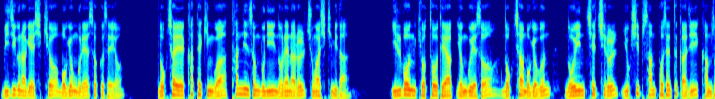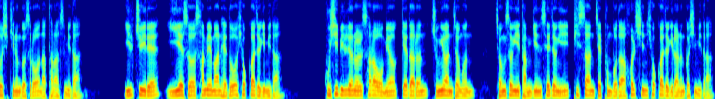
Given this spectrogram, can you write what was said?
미지근하게 식혀 목욕물에 섞으세요. 녹차의 카테킨과 탄닌 성분이 노레나를 중화시킵니다. 일본 교토대학 연구에서 녹차 목욕은 노인 체취를 63%까지 감소시키는 것으로 나타났습니다. 일주일에 2에서 3회만 해도 효과적입니다. 91년을 살아오며 깨달은 중요한 점은 정성이 담긴 세정이 비싼 제품보다 훨씬 효과적이라는 것입니다.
